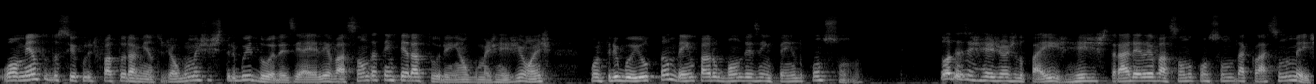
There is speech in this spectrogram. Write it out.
O aumento do ciclo de faturamento de algumas distribuidoras e a elevação da temperatura em algumas regiões contribuiu também para o bom desempenho do consumo. Todas as regiões do país registraram elevação no consumo da classe no mês.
